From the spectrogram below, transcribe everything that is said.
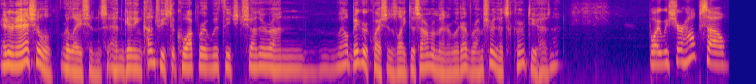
international relations and getting countries to cooperate with each other on, well, bigger questions like disarmament or whatever. I'm sure that's occurred to you, hasn't it? Boy, we sure hope so.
